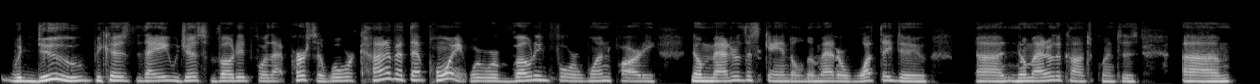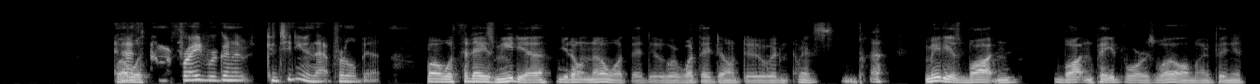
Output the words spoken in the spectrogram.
would do because they just voted for that person. Well, we're kind of at that point where we're voting for one party, no matter the scandal, no matter what they do, uh, no matter the consequences. Um, well, with, I'm afraid we're going to continue in that for a little bit. Well, with today's media, you don't know what they do or what they don't do, and I mean, it's media is bought and bought and paid for as well, in my opinion.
